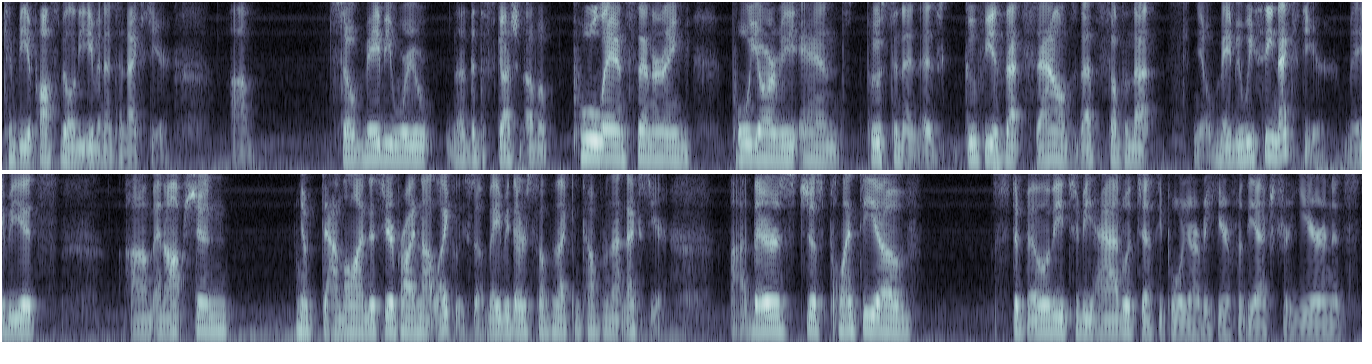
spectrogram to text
can be a possibility even into next year. Um, so maybe we the discussion of a pool Poulin centering Puljujarvi and Puustinen, as goofy as that sounds, that's something that you know maybe we see next year. Maybe it's um, an option you know down the line this year, probably not likely. So maybe there's something that can come from that next year. Uh, there's just plenty of stability to be had with Jesse Puljujarvi here for the extra year, and it's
